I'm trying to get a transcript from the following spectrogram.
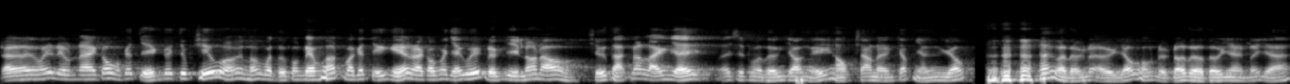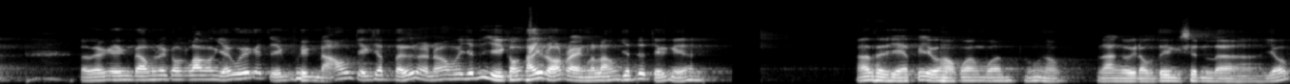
trời ơi mấy điều nay có một cái chuyện có chút xíu nữa nói mà tụi con đem hết ba cái chữ nghĩa ra con có giải quyết được gì nó đâu. Sự thật nó là như vậy. Để xin hòa thượng cho nghỉ học sau này chấp nhận dốt. Hòa thượng nói ừ dốt không được đổi thừa tôi nha nói giả hòa thượng yên tâm đi con lo con giải quyết cái chuyện phiền não chuyện sanh tử rồi nó mới dính gì. Con thấy rõ ràng là nó không dính cái chữ nghĩa. À, thì dẹp cái vụ học qua bên không học. Là người đầu tiên xin là dốt.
